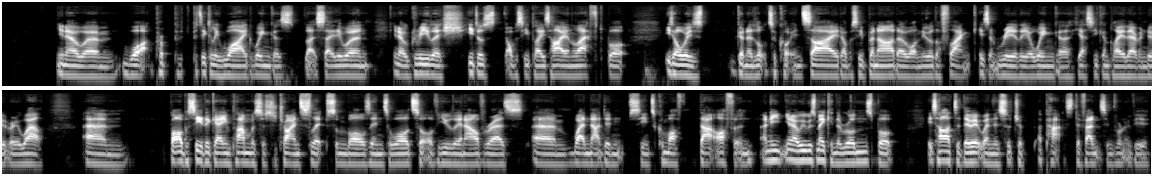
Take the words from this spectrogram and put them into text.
you know, um, what particularly wide wingers. Let's say they weren't, you know, Grealish. He does obviously plays high and left, but he's always going to look to cut inside. Obviously, Bernardo on the other flank isn't really a winger. Yes, he can play there and do it very well. Um, but obviously, the game plan was just to try and slip some balls in towards sort of Julian Alvarez um, when that didn't seem to come off that often. And he, you know, he was making the runs, but it's hard to do it when there's such a, a packed defense in front of you.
